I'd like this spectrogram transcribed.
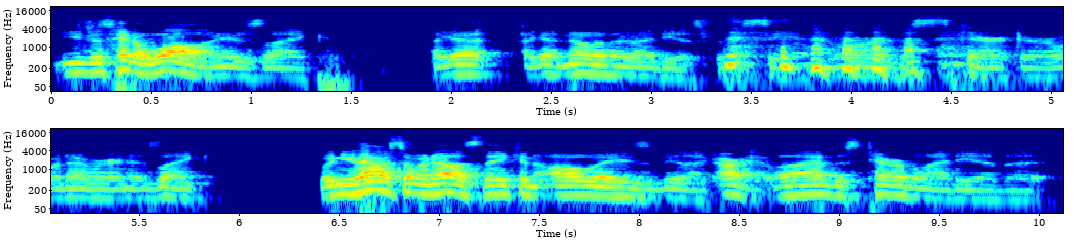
you just hit a wall and you're just like, I got I got no other ideas for this scene or this character or whatever. And it's like when you have someone else, they can always be like, All right, well I have this terrible idea, but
